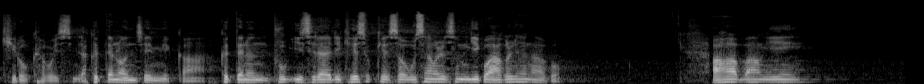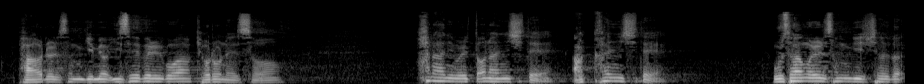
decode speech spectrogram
기록하고 있습니다. 그때는 언제입니까? 그때는 북이스라엘이 계속해서 우상을 섬기고 악을 행하고 아합 왕이 바알을 섬기며 이세벨과 결혼해서 하나님을 떠난 시대, 악한 시대, 우상을 섬기시던,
